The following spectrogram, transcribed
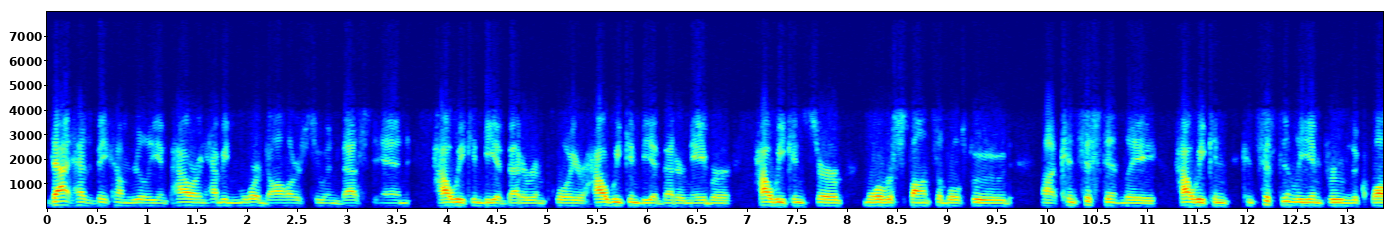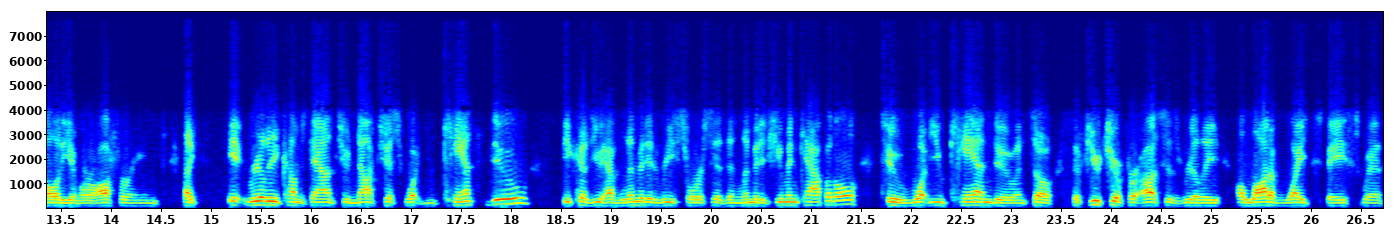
that has become really empowering, having more dollars to invest in how we can be a better employer, how we can be a better neighbor, how we can serve more responsible food uh, consistently, how we can consistently improve the quality of our offerings. Like it really comes down to not just what you can't do because you have limited resources and limited human capital to what you can do. And so the future for us is really a lot of white space with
